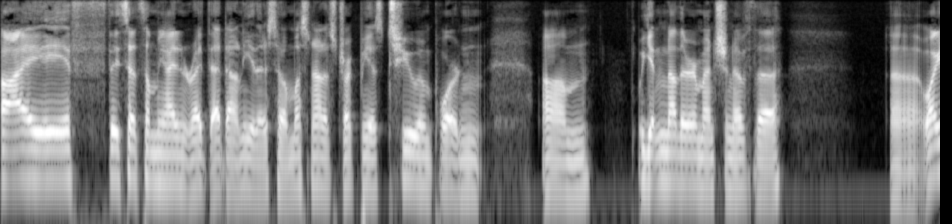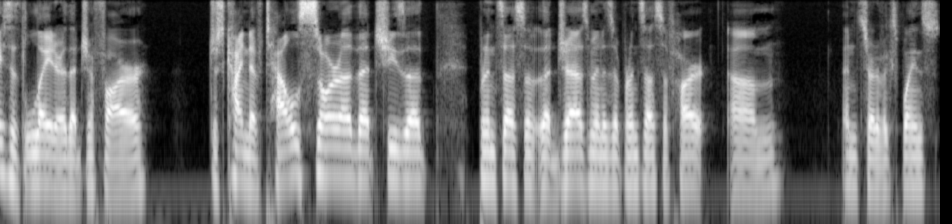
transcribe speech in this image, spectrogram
I if they said something, I didn't write that down either, so it must not have struck me as too important. Um, we get another mention of the. Uh, well, I guess it's later that Jafar just kind of tells Sora that she's a princess of that Jasmine is a princess of heart. Um, and sort of explains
